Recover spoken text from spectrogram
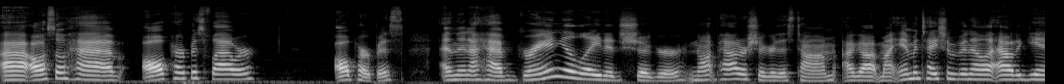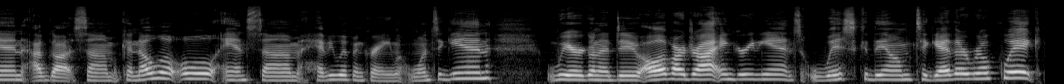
I also have all purpose flour, all purpose. And then I have granulated sugar, not powder sugar this time. I got my imitation vanilla out again. I've got some canola oil and some heavy whipping cream. Once again, we're going to do all of our dry ingredients, whisk them together real quick,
